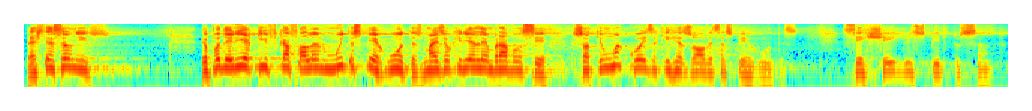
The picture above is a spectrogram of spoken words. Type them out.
Preste atenção nisso. Eu poderia aqui ficar falando muitas perguntas, mas eu queria lembrar você: só tem uma coisa que resolve essas perguntas: ser cheio do Espírito Santo.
